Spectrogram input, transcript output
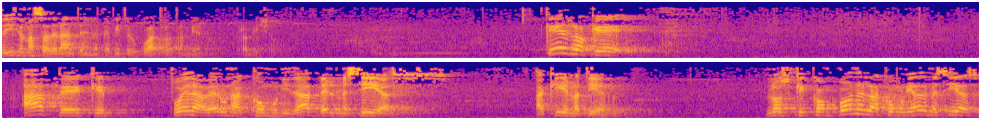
dice más adelante en el capítulo 4 también, Rabbi. ¿Qué es lo que hace que pueda haber una comunidad del Mesías aquí en la tierra. Los que componen la comunidad del Mesías,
